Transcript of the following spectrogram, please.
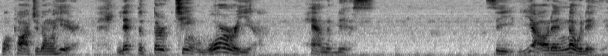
What part you don't hear? Let the 13th warrior handle this. See, y'all didn't know, did you?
